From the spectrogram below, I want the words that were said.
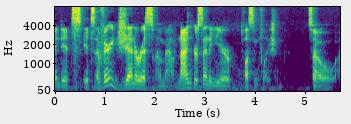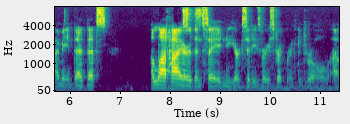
and it's it's a very generous amount, nine percent a year plus inflation. So I mean that that's a lot higher than say New York City's very strict rent control uh,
